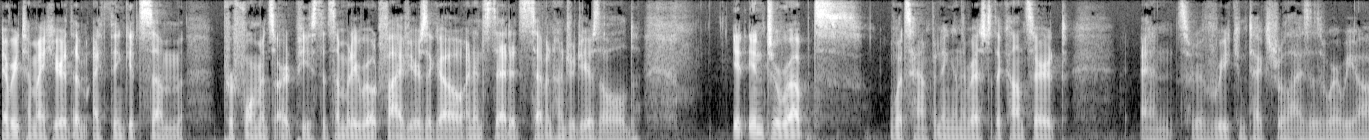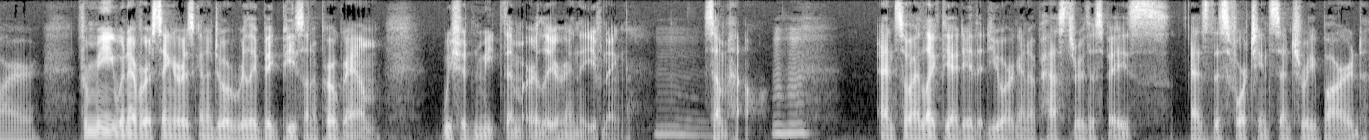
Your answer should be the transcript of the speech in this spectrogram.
every time I hear them, I think it's some performance art piece that somebody wrote five years ago, and instead it's 700 years old. It interrupts what's happening in the rest of the concert and sort of recontextualizes where we are. For me, whenever a singer is going to do a really big piece on a program, we should meet them earlier in the evening hmm. somehow. Mm-hmm. And so I like the idea that you are going to pass through the space as this 14th century bard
